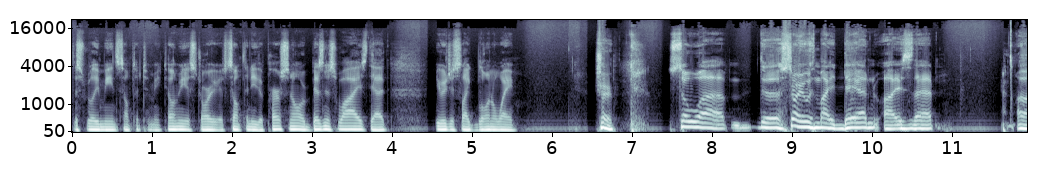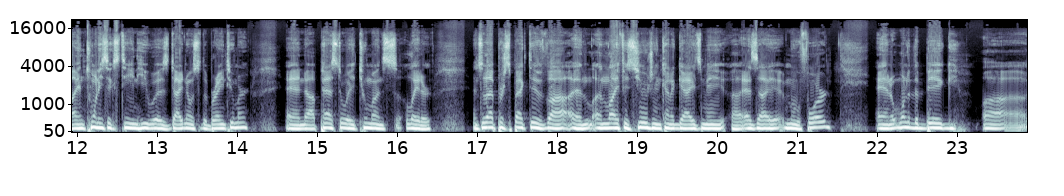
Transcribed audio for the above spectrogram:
This really means something to me. Tell me a story of something either personal or business wise that you were just like blown away. Sure. So uh, the story with my dad uh, is that uh, in 2016, he was diagnosed with a brain tumor and uh, passed away two months later. And so that perspective uh, and, and, life is huge and kind of guides me uh, as I move forward. And one of the big, uh,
